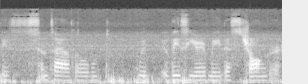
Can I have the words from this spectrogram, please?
It is entitled With This Year Made Us Stronger.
